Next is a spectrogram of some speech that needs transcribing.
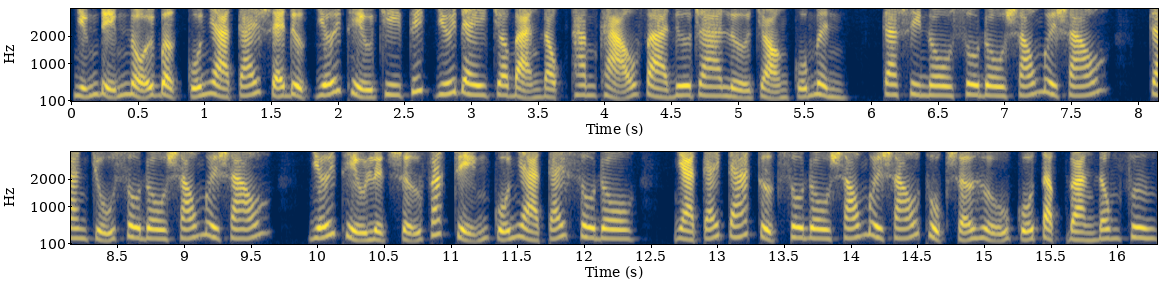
Những điểm nổi bật của nhà cái sẽ được giới thiệu chi tiết dưới đây cho bạn đọc tham khảo và đưa ra lựa chọn của mình. Casino Sodo 66, trang chủ Sodo 66, giới thiệu lịch sử phát triển của nhà cái Sodo. Nhà cái cá cược Sodo 66 thuộc sở hữu của tập đoàn Đông Phương,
